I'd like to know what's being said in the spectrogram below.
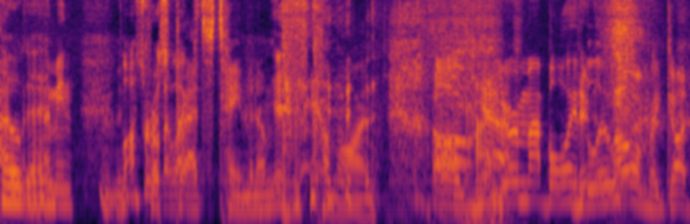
So good. I mean, Lost Chris World. I liked- Pratt's taming them. Come on. Oh, oh yeah. you're my boy, There- Blue. Oh my god!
